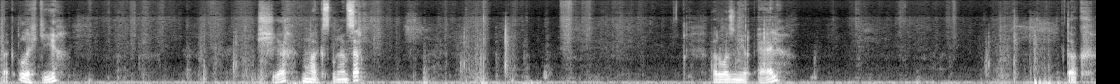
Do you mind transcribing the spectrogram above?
Так, легкі. Ще. Марк Спенсер. Розмір L. Так,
